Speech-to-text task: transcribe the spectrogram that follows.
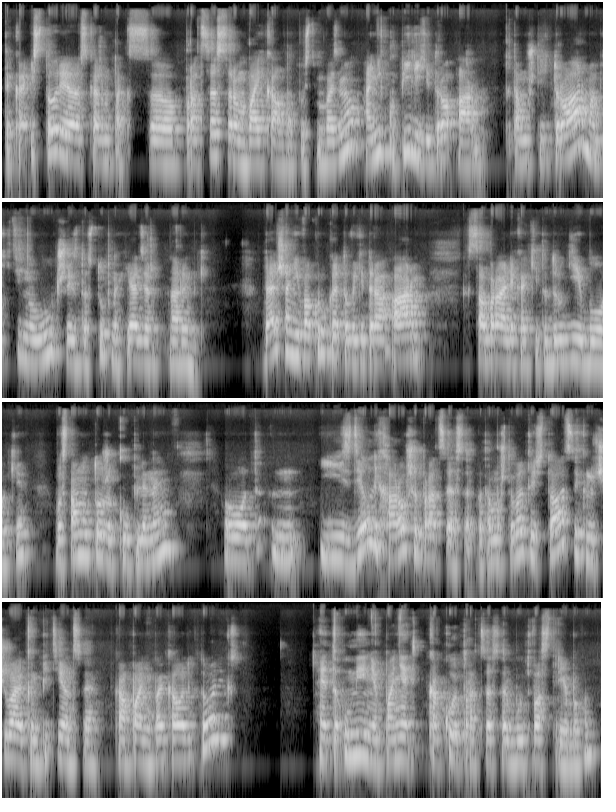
такая история, скажем так, с процессором Байкал, допустим, возьмем. Они купили ядро ARM, потому что ядро ARM объективно лучшее из доступных ядер на рынке. Дальше они вокруг этого ядра ARM собрали какие-то другие блоки, в основном тоже купленные, вот, и сделали хороший процессор, потому что в этой ситуации ключевая компетенция компании Baikal Electronics – это умение понять, какой процессор будет востребован,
